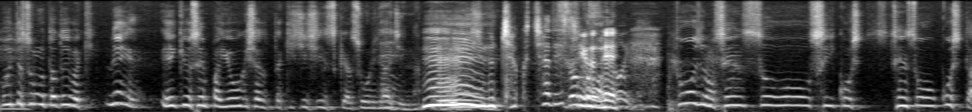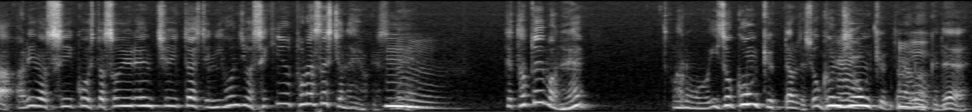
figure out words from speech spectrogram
そしてその例えばきね永久戦犯容疑者だった岸信介は総理大臣になってむしちゃくちゃですよね。当時の戦争を遂行し戦争を起こしたあるいは遂行したそういう連中に対して日本人は責任を取らさせてないわけですね。うん。で例えばねあの遺族恩給ってあるでしょ？軍人恩給ってなるわけで、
